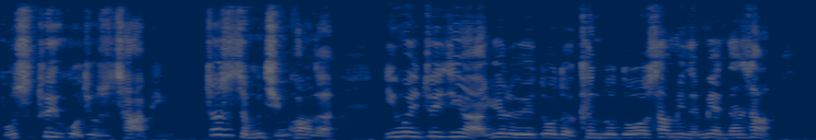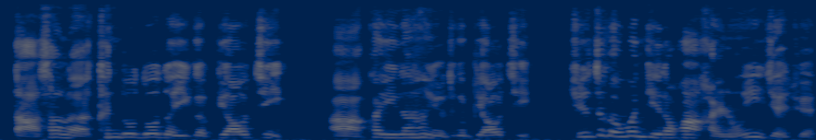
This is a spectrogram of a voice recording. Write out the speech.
不是退货就是差评，这是什么情况呢？因为最近啊，越来越多的坑多多上面的面单上打上了坑多多的一个标记啊，快递单上有这个标记。其实这个问题的话很容易解决，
